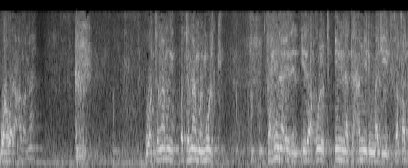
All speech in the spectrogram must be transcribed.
وهو العظمة وتمام, وتمام الملك. فحينئذ إذا قلت إنك حميد مجيد فقد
